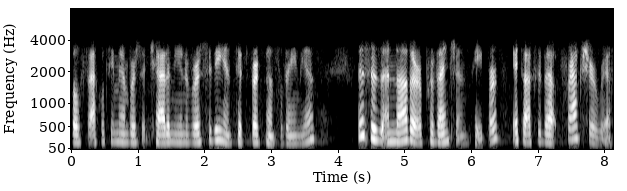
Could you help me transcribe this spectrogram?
both faculty members at Chatham University in Pittsburgh, Pennsylvania. This is another prevention paper. It talks about fracture risk.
